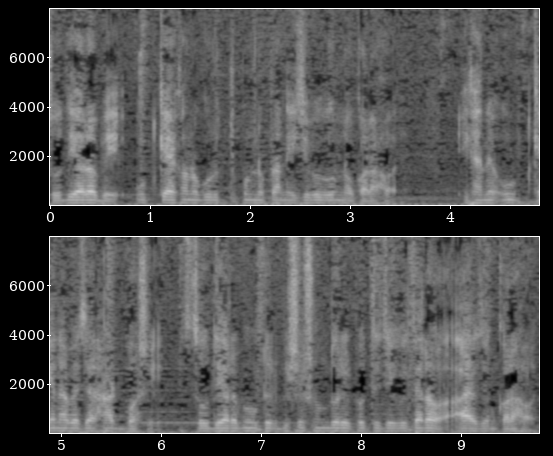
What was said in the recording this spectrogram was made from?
সৌদি আরবে উটকে এখনও গুরুত্বপূর্ণ প্রাণী হিসেবে গণ্য করা হয়। এখানে উট কেনা বেচার হাট বসে। সৌদি আরবে উটের বিশ্ব সুন্দরী প্রতিযোগিতারও আয়োজন করা হয়।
